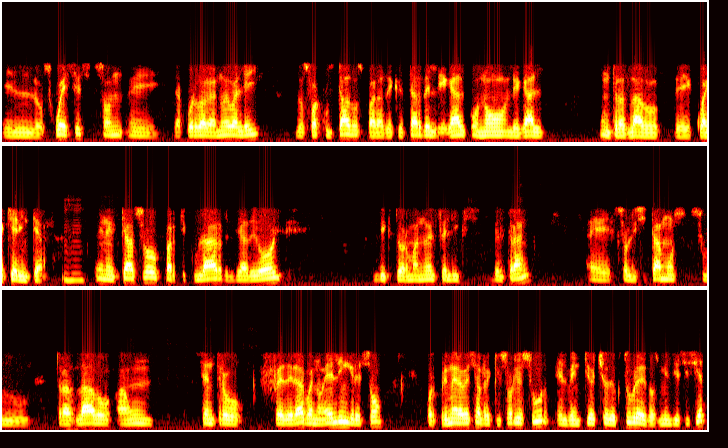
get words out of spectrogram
los jueces son, eh, de acuerdo a la nueva ley, los facultados para decretar de legal o no legal un traslado de cualquier interno. En el caso particular del día de hoy, Víctor Manuel Félix Beltrán eh, solicitamos su traslado a un centro federal. Bueno, él ingresó por primera vez al reclusorio sur el 28 de octubre de 2017.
